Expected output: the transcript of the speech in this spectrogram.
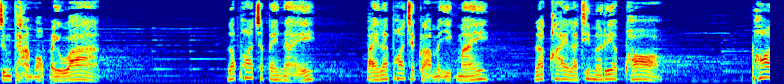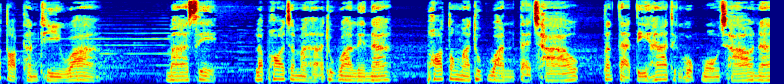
จึงถามออกไปว่า แล้วพ่อจะไปไหน ไปแล้วพ่อจะกลับมาอีกไหมแล้วใครล่ะที่มาเรียกพ่อ พ่อตอบทันทีว่า มาสิ แล้วพ่อจะมาหาทุกวันเลยนะ พ่อต้องมาทุกวันแต่เช้า ตั้งแต่ตีห้าถึงหกโมงเช้านะ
